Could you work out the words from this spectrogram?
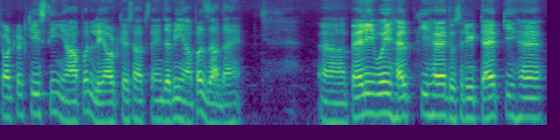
शॉर्टकट कीज़ थी, यहाँ पर लेआउट के हिसाब से हैं, जब यहाँ पर ज़्यादा हैं। पहली वही हेल्प की है, दूसरी टैप की है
